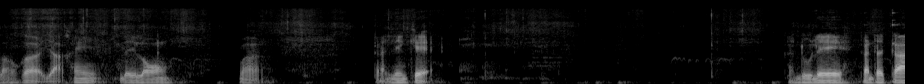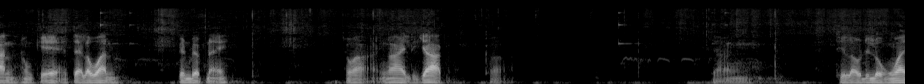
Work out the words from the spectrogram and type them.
เราก็อยากให้ได้ลองว่าการเลี้ยงแกะ การดูแลการจัดการของแกแต่ละวันเป็นแบบไหน ว่าง่ายหรือยากก็อย่างที่เราได้ลงไว้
